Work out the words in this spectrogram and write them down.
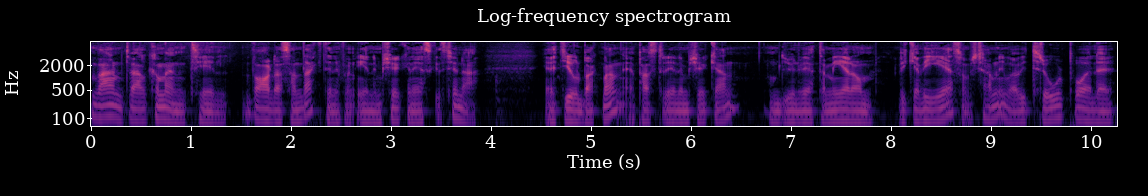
Varmt välkommen till vardagsandakten från Elimkyrkan i Eskilstuna. Jag heter Joel Backman, jag är pastor i Elimkyrkan. Om du vill veta mer om vilka vi är som församling, vad vi tror på eller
